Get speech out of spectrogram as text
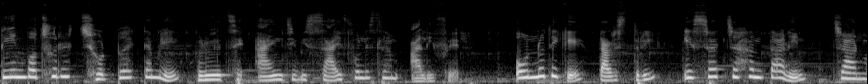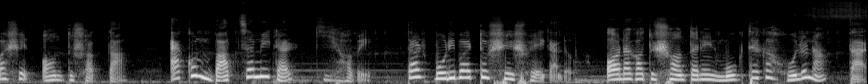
তিন বছরের ছোট্ট একটা মেয়ে রয়েছে আইনজীবী সাইফুল ইসলাম আলিফের। অন্যদিকে তার স্ত্রী ইসরাত জাহান তারিন চার মাসের অন্তঃসত্ত্বা। এখন বাচ্চা মেয়েটার কি হবে? তার পরিবার তো শেষ হয়ে গেল। অনাগত সন্তানের মুখ দেখা হলো না তার।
